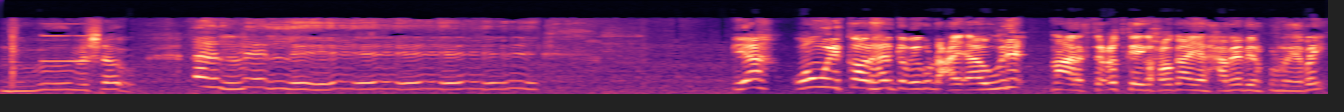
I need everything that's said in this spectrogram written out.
نوم شو أندلي يا وين ويكور هرقب يقول عي أولي ما عرفت عدك يقول حوجا يا حبايبي الكل ريبي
